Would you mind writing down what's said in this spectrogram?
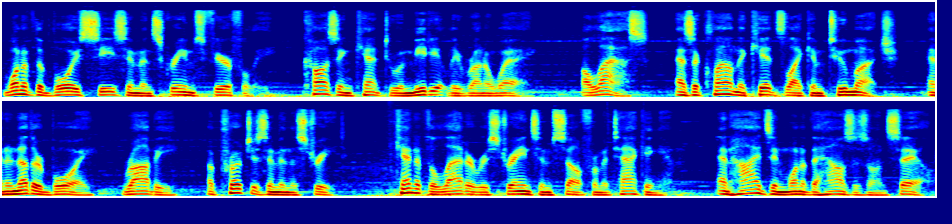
One of the boys sees him and screams fearfully, causing Kent to immediately run away. Alas, as a clown the kids like him too much, and another boy, Robbie, approaches him in the street. Kent of the latter restrains himself from attacking him, and hides in one of the houses on sale.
